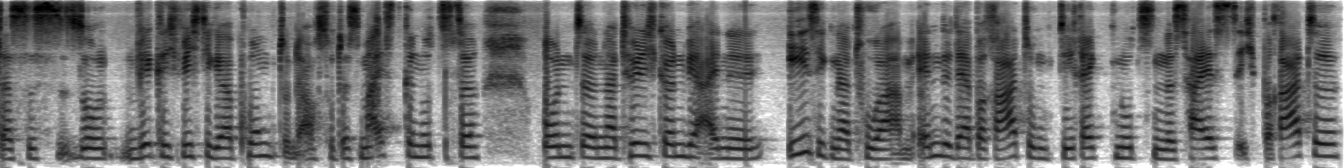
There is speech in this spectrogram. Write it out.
Das ist so wirklich wichtiger Punkt und auch so das meistgenutzte. Und äh, natürlich können wir eine E-Signatur am Ende der Beratung direkt nutzen. Das heißt, ich berate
